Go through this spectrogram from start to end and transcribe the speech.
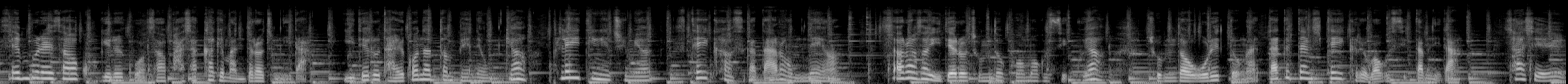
센 불에서 고기를 구워서 바삭하게 만들어줍니다. 이대로 달궈놨던 팬에 옮겨 플레이팅 해주면 스테이크 하우스가 따로 없네요. 썰어서 이대로 좀 더 구워 먹을 수 있고요. 좀 더 오랫동안 따뜻한 스테이크를 먹을 수 있답니다. 사실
